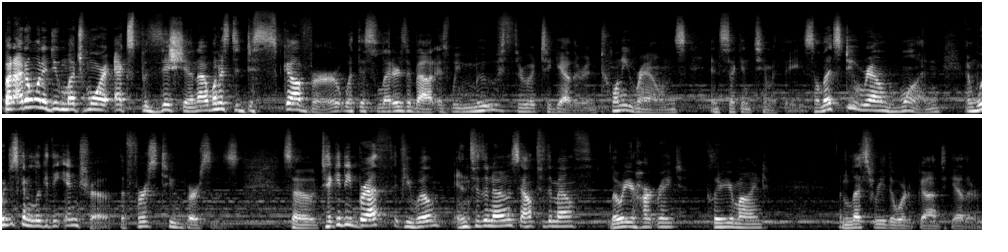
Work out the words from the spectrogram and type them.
But I don't want to do much more exposition. I want us to discover what this letter is about as we move through it together in 20 rounds in 2 Timothy. So let's do round one, and we're just going to look at the intro, the first two verses. So take a deep breath, if you will, in through the nose, out through the mouth, lower your heart rate, clear your mind, and let's read the Word of God together.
